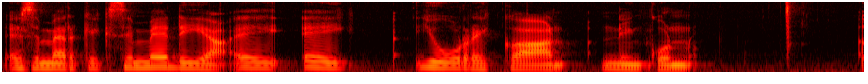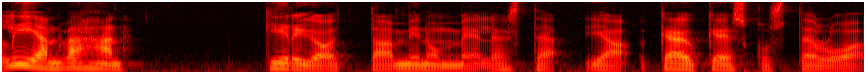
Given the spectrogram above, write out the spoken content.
Esimerkiksi media ei, ei juurikaan niin kuin, liian vähän kirjoittaa minun mielestä ja käy keskustelua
